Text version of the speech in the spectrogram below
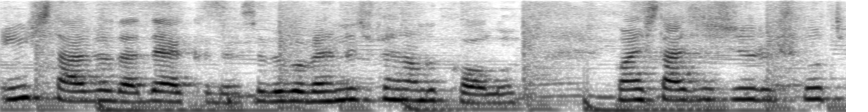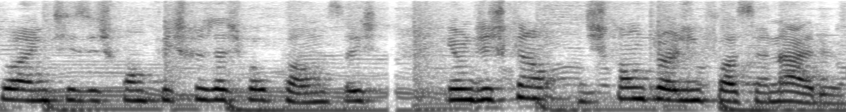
instável da década, sob o governo de Fernando Collor, com as taxas de juros flutuantes os confiscos das poupanças e um descontrole inflacionário,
